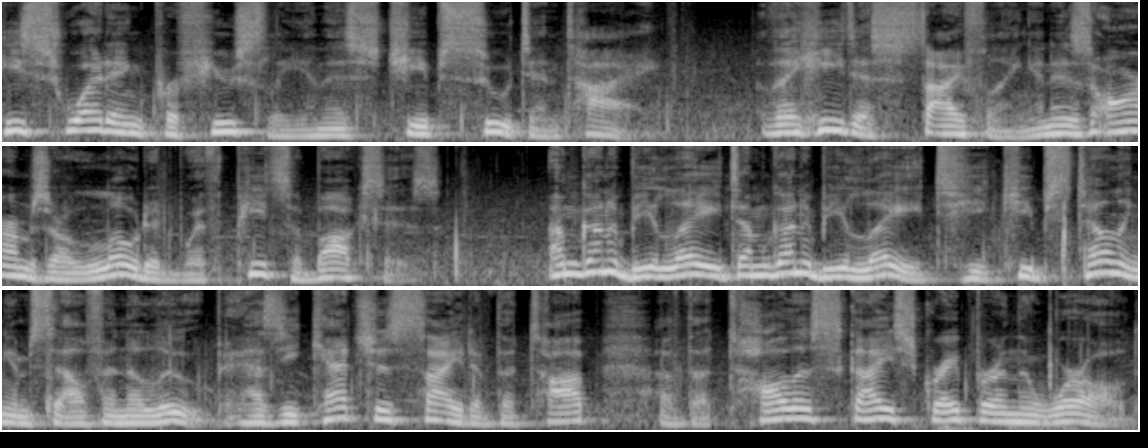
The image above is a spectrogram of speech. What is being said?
He's sweating profusely in his cheap suit and tie. The heat is stifling, and his arms are loaded with pizza boxes. I'm gonna be late, I'm gonna be late, he keeps telling himself in a loop as he catches sight of the top of the tallest skyscraper in the world,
